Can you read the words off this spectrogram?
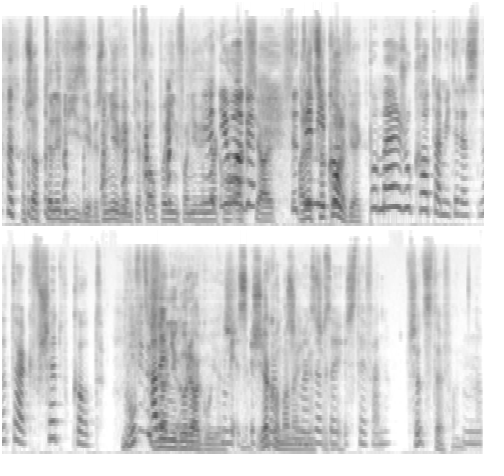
na przykład telewizję, wiesz, no nie wiem, TVP Info, nie wiem Ja jaką nie mogę. ty ale mi cokolwiek. Po mężu kota mi teraz, no tak, wszedł kot. No bo widzę, Ale- że na niego reagujesz. Mówię, S- Jak Szymon, on ma na Szymon imię? zawsze-? Stefan. Wszedł Stefan. No,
